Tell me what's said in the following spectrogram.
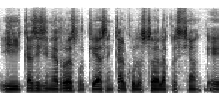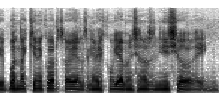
y casi sin errores porque hacen cálculos toda la cuestión. Eh, bueno, aquí en Ecuador todavía la tecnología, como ya mencionamos al inicio, en,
